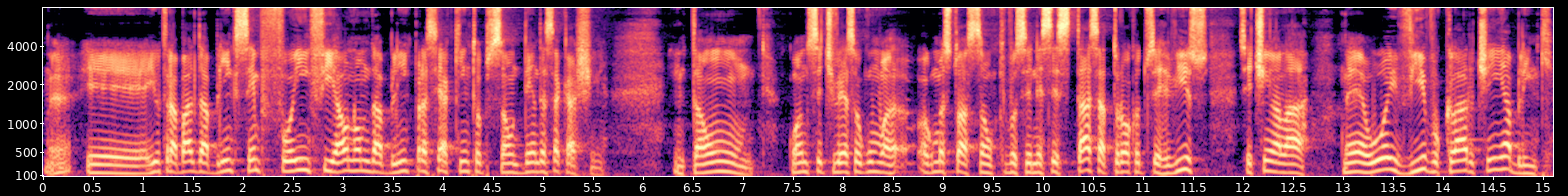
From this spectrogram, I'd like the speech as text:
né? E, e o trabalho da Blink sempre foi enfiar o nome da Blink para ser a quinta opção dentro dessa caixinha. Então, quando você tivesse alguma, alguma situação que você necessitasse a troca do serviço, você tinha lá, né, Oi, Vivo, Claro, tinha a Blink.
